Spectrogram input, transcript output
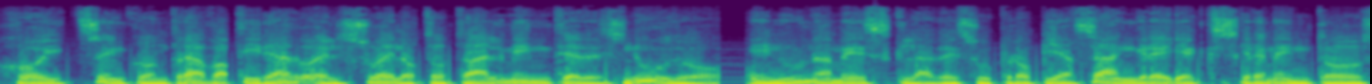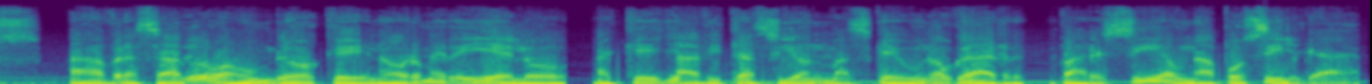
Hoyt se encontraba tirado al suelo totalmente desnudo, en una mezcla de su propia sangre y excrementos, abrazado a un bloque enorme de hielo, aquella habitación más que un hogar, parecía una posilga.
